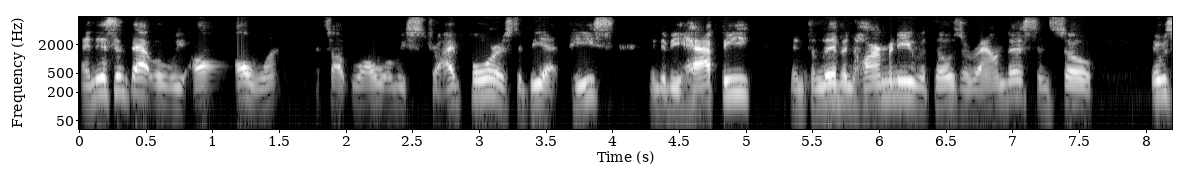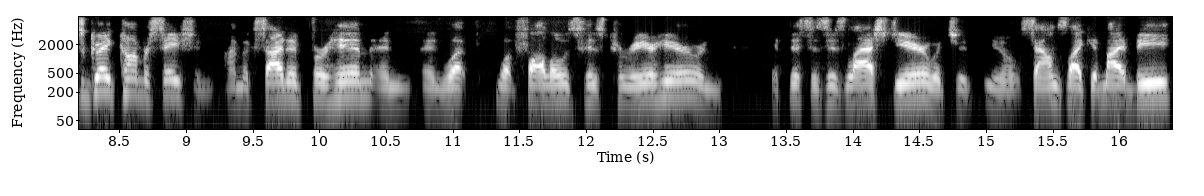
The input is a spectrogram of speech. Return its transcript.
And isn't that what we all, want? That's all, all what we strive for is to be at peace and to be happy and to live in harmony with those around us. And so it was a great conversation. I'm excited for him and, and what, what follows his career here. And if this is his last year, which, it, you know, sounds like it might be,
